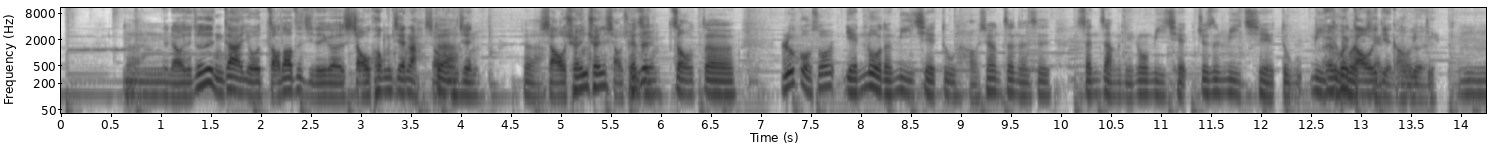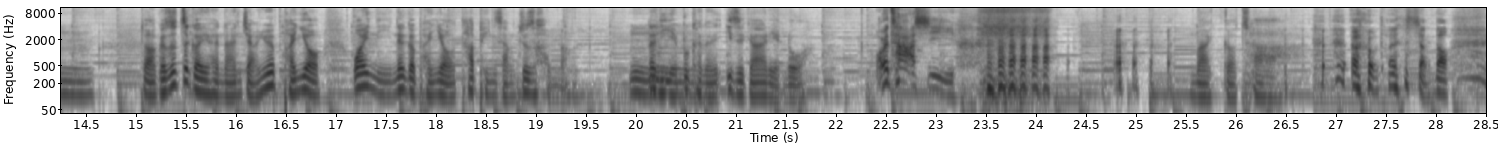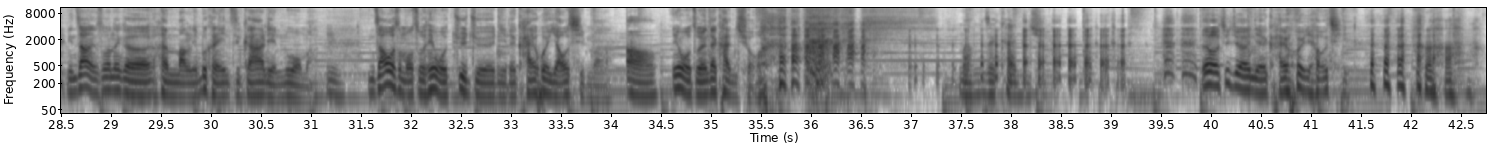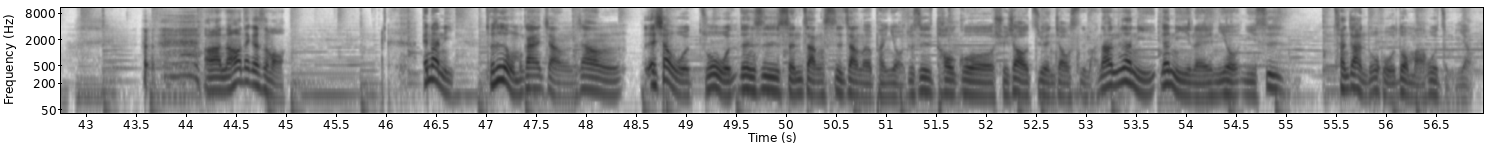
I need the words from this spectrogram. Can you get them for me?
嗯，了解，就是你在有找到自己的一个小空间啦，小空间，对吧？小圈圈，小圈可是。走的，如果说联络的密切度，好像真的是生长联络密切，就是密切度密度会高一点高一点，嗯，对啊、可是这个也很难讲，因为朋友，万一你那个朋友他平常就是很忙，嗯那你也不可能一直跟他联络。我会岔戏。My God，操！我突然想到，你知道你说那个很忙，你不可能一直跟他联络嘛？嗯你知道为什么昨天我拒绝你的开会邀请吗？哦，因为我昨天在看球，忙着看球。所以我拒绝了你的开会邀请。好了，然后那个什么，哎、那你就是我们刚才讲，像哎、像我，如果我认识省长、市长的朋友，就是透过学校的资源教室嘛。那那你那你嘞，你有你是参加很多活动吗，或者怎么样？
